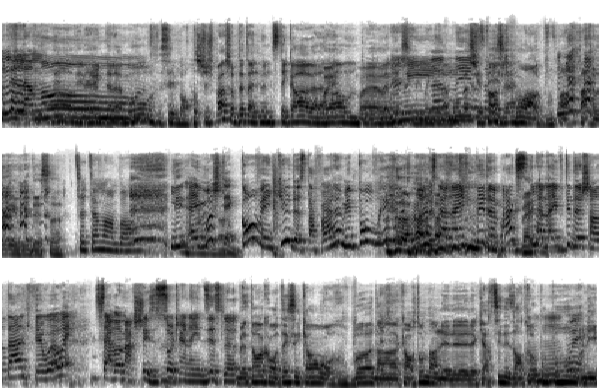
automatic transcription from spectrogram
de de l'amour! Les briques de l'amour. C'est bon. Je, je pense qu'il y a peut-être un, un petit écart à la Ouais, norme pour ouais, revenir ouais. sur les Oui, briques de l'amour revenir parce que Je pense qu'il faut en, en parler, oui, de ça. C'est tellement bon. Les- hey, moi, j'étais convaincue de cette affaire-là, mais pas vrai. C'est la naïveté de Max, Ben- c'est la naïveté de Chantal qui fait Ouais, ouais, ça va marcher. C'est sûr qu'il y a un indice, là. Mettons en contexte, c'est quand on va dans, quand on retourne dans le, le- le quartier des entrepôts pour Ouais. les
